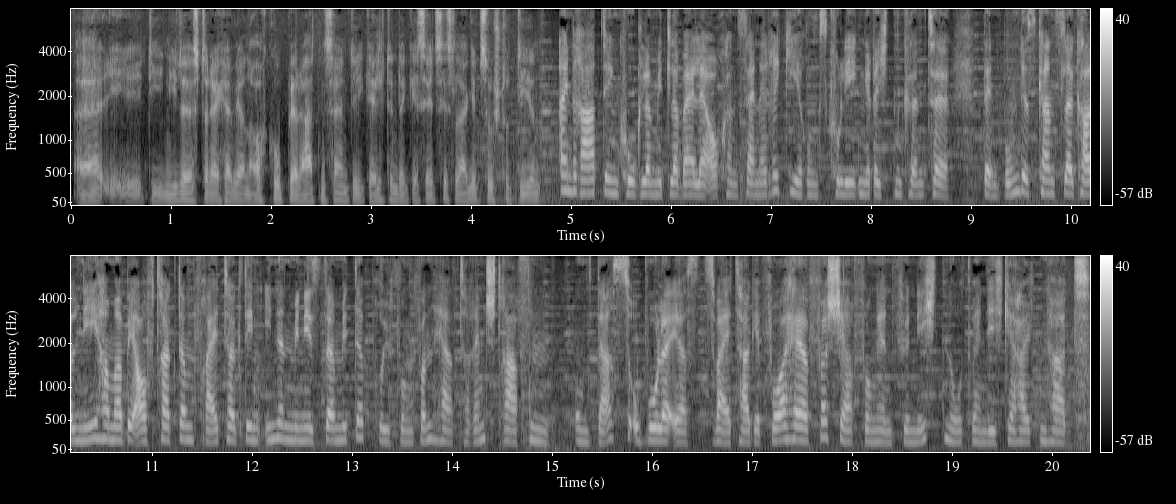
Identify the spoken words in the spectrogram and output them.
Äh, die Niederösterreicher werden auch gut beraten sein, die geltende Gesetzeslage zu studieren. Ein Rat, den Kogler mittlerweile auch an seine Regierungskollegen richten könnte. Denn Bundeskanzler Karl Nehammer beauftragt am Freitag den Innenminister mit der Prüfung von härteren Strafen. Und das, obwohl er erst zwei Tage vorher Verschärfungen für nicht notwendig gehalten hat.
